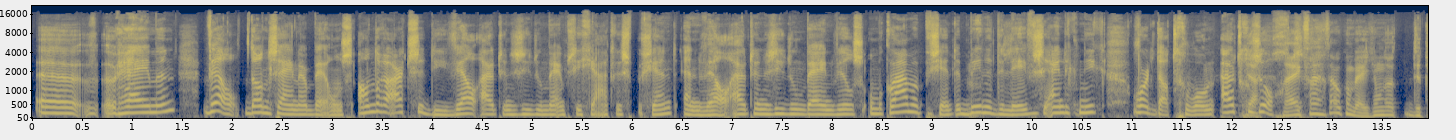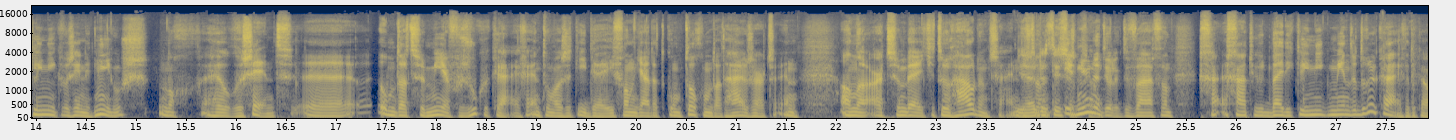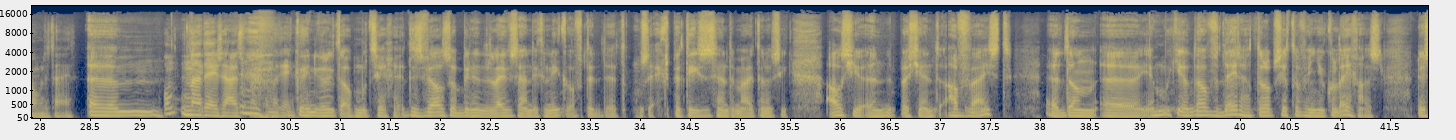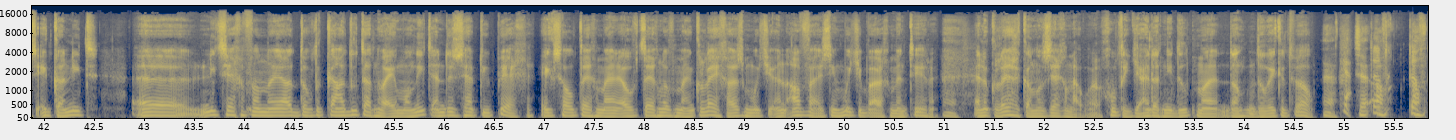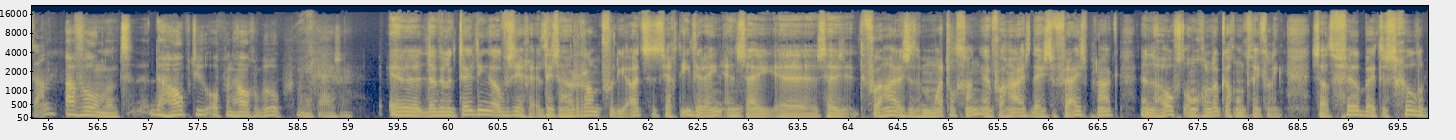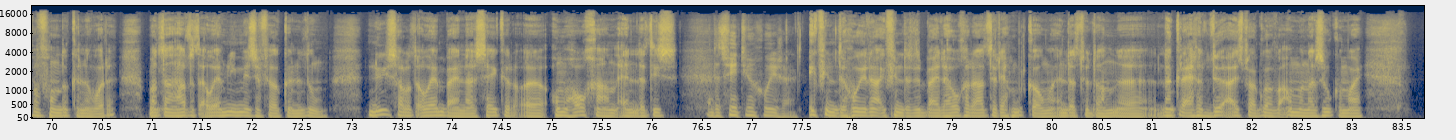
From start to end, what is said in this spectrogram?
eh, rijmen. Wel, dan zijn er bij ons andere artsen die wel euthanasie doen bij een psychiatrisch patiënt. En wel euthanasie doen bij een wilsonbekwamen patiënt. En binnen de levenseindekliniek wordt dat gewoon uitgezocht. Ja, nou, ik vraag het ook een beetje, omdat de kliniek was in het nieuws, nog heel recent, eh, omdat ze meer verzoeken krijgen. En toen was het idee van, ja, dat komt toch omdat huisartsen en andere artsen een beetje terughoudend zijn. Dus Ja, dat is nu zo. natuurlijk de vraag van, ga- gaat u het bij die kliniek minder druk krijgen de komende tijd? Ehm, Om, na deze uitspraak van de Ik rechter. weet niet wat ik daarop moet zeggen. Het is wel zo binnen de levenseinde kliniek of de, de, onze expertisecentrum euthanasie. Als je een patiënt afwijst, eh, dan eh, moet je wel verdedigen ten opzichte van je collega's. Dus ik kan niet, eh, niet zeggen van, nou ja, dokter K doet dat nou eenmaal niet en dus hebt u pech. Ik zal tegen mijn, over, tegenover mijn collega's, moet je een afwijzing moet je beargumenteren. Ja. En een collega kan dan zeggen, nou goed dat jij dat niet doet, maar dan doe ik het wel. Ja. Dat- af- dat af- kan. Afrondend, de hoopt u op een hoger beroep, meneer Keizer? Eh, daar wil ik twee dingen over zeggen. Het is een ramp voor die arts, dat zegt iedereen. En zij, eh, zij, voor haar is het een martelgang. En voor haar is deze vrijspraak een hoogst ongelukkige ontwikkeling. Ze had veel beter schuldig bevonden kunnen worden. Want dan had het OM niet meer zoveel kunnen doen. Nu zal het OM bijna zeker eh, omhoog gaan. En dat is, En dat vindt u een goede zaak? ik vind het een goede raad. Ik vind dat het bij de Hoge Raad terecht moet komen. En dat we dan, dan krijgen de uitspraak waar we allemaal naar zoeken. Maar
